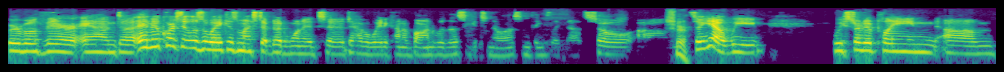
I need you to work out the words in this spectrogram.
we were both there, and uh, and of course it was a way because my stepdad wanted to to have a way to kind of bond with us and get to know us and things like that. So Sure. so yeah we we started playing um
